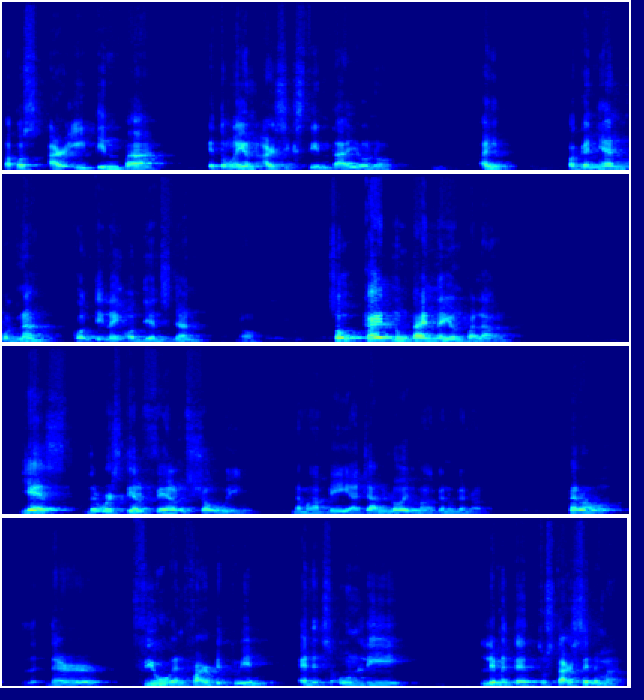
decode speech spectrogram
Tapos R18 pa. Ito ngayon R16 tayo, no? Ay, pag ganyan, wag na. Konti lang yung audience niyan, no? So kahit nung time na yun pa lang, yes, there were still films showing na mga Bea John Lloyd, mga ganun-ganon. Pero they're few and far between, and it's only limited to Star Cinema.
